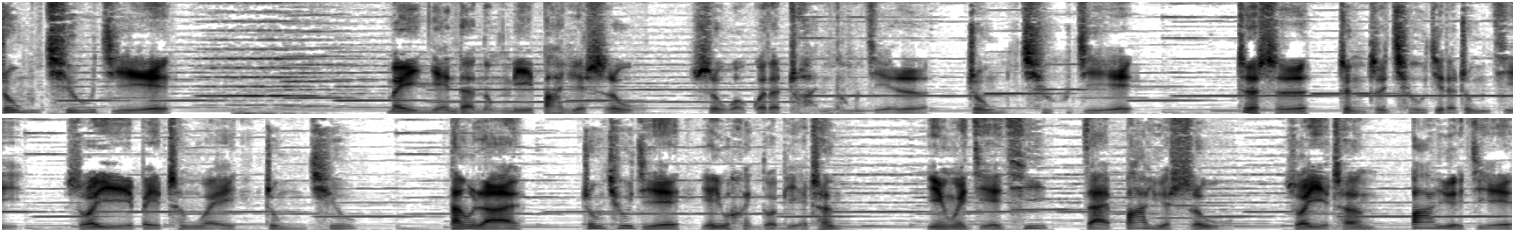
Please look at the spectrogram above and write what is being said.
中秋节。每年的农历八月十五是我国的传统节日中秋节，这时正值秋季的中期，所以被称为中秋。当然，中秋节也有很多别称，因为节期在八月十五，所以称八月节、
